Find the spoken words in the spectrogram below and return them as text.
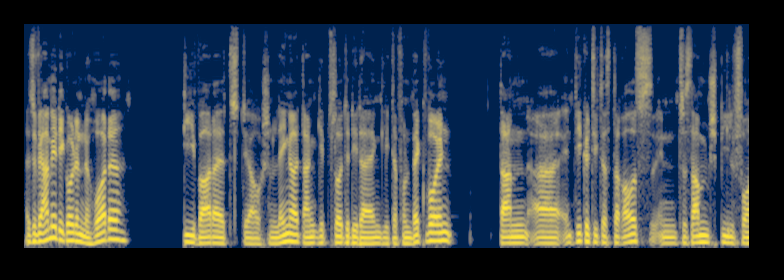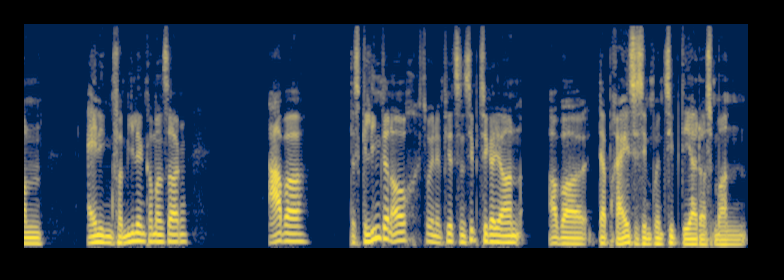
Also wir haben hier die Goldene Horde, die war da jetzt ja auch schon länger. Dann gibt's Leute, die da eigentlich davon weg wollen. Dann äh, entwickelt sich das daraus im Zusammenspiel von einigen Familien, kann man sagen. Aber das gelingt dann auch so in den 1470er Jahren. Aber der Preis ist im Prinzip der, dass man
